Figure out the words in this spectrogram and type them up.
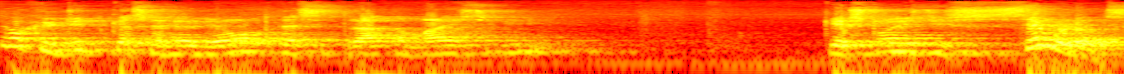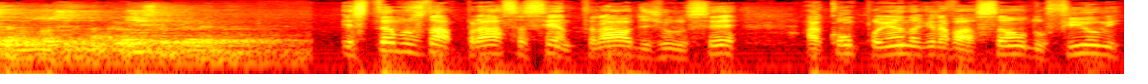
Eu acredito que essa reunião até se trata mais de questões de segurança na cidade. Estamos na Praça Central de Jurucê, acompanhando a gravação do filme,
